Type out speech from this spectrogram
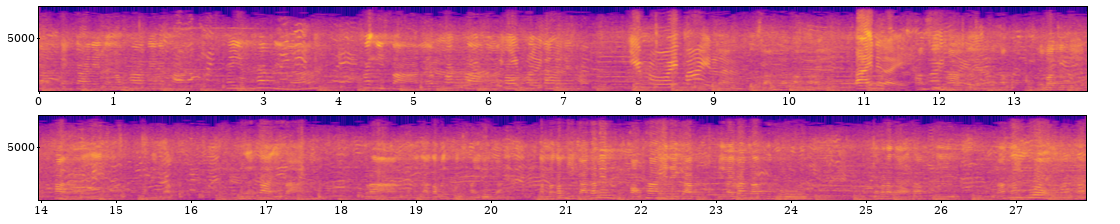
การแต่งกายในแต่ละภาคเลยนะคะ ให้ภาคเหนือ ภาคอีสานและภาคกลางแล้วก็ภาคใต้เลยค่ะยิ้มหน่อยป้ายนั่นน่ะศึกษาวัฒนธรรมไทยป้ายเหนื่อย ทั้งสี่ภาคเลยนะครับ ไม่ว่าจะเป็นภาคไหนนะครับ เหนือใต้อีสานกลางนะครับก็เป็นคนไทยด้วยกันนะครับแล้วก็มีการเล่นของไทยนะครับ มีอะไรบ้างครับคุณครูและพนักงานครับมีน้ำกิ้งด้วยนะครับ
